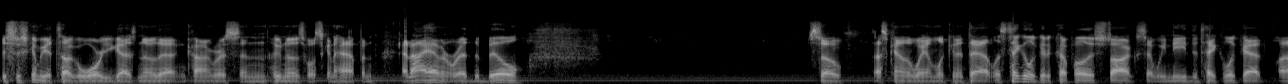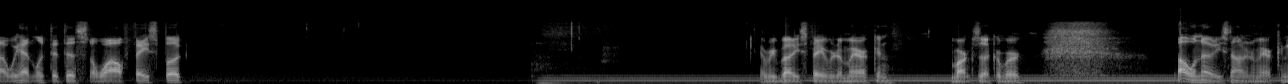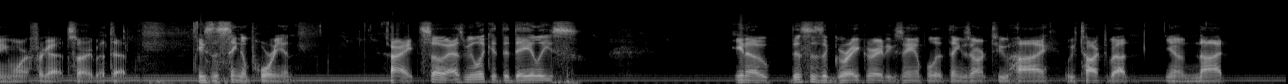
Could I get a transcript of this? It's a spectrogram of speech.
It's just going to be a tug of war. You guys know that in Congress, and who knows what's going to happen. And I haven't read the bill. So that's kind of the way I'm looking at that. Let's take a look at a couple other stocks that we need to take a look at. Uh, we hadn't looked at this in a while. Facebook. Everybody's favorite American, Mark Zuckerberg. Oh, no, he's not an American anymore. I forgot. Sorry about that. He's a Singaporean. All right. So as we look at the dailies, you know, this is a great, great example that things aren't too high. We've talked about, you know, not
